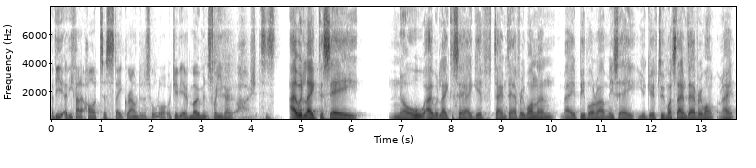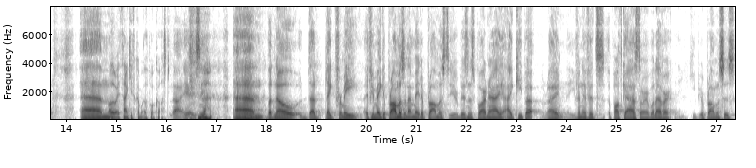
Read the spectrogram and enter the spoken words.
have you have you found it hard to stay grounded at all, or, or do you have moments where you go, "Oh shit, this is I would like to say no. I would like to say I give time to everyone, and my people around me say you give too much time to everyone, right? Um, By the way, thank you for coming on the podcast. Ah, yeah, you see. um, but no, that like for me, if you make a promise, and I made a promise to your business partner, I, I keep it, right? Even if it's a podcast or whatever, keep your promises.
